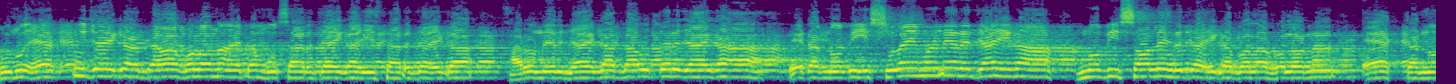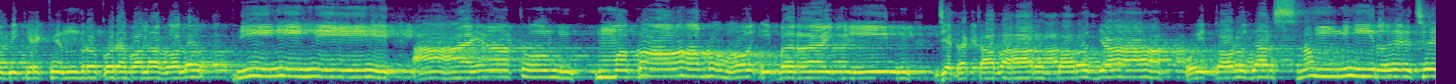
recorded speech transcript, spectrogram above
কোনো একটু জায়গা দেওয়া হলো না, এটা মুসার জায়গা ঈসার জায়গা, হারুনের জায়গা, দাউদের জায়গা, এটা নবী সুলাইমানের জায়গা, নবী সলের জায়গা বলা হলো না, একটা নবীকে কেন্দ্র করে বলা হলো, ফি আয়াতুম মাকাম ইব্রাহিম, যেটা কাবার দরজা, ওই দরজার সামনে রয়েছে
